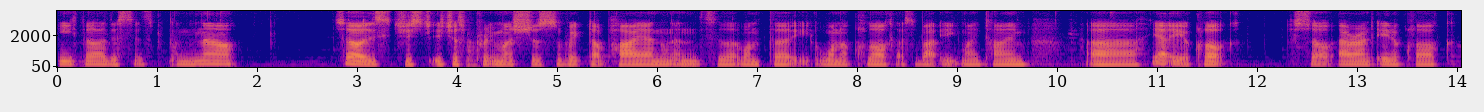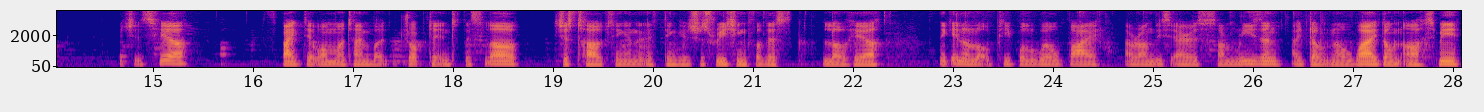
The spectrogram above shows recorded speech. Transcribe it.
ether this is now so it's just it's just pretty much just wicked up high and and this is at 1 1 o'clock that's about 8 my time uh yeah 8 o'clock so around 8 o'clock which is here spiked it one more time but dropped it into this low just targeting and I think it's just reaching for this low here. Again, a lot of people will buy around these areas for some reason. I don't know why, don't ask me.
